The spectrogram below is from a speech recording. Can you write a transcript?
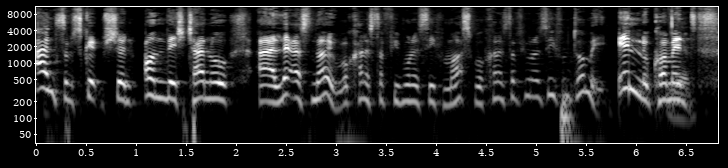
and subscription on this channel. Uh, let us know what kind of stuff you want to see from us, what kind of stuff you want to see from Tomi in the comments,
